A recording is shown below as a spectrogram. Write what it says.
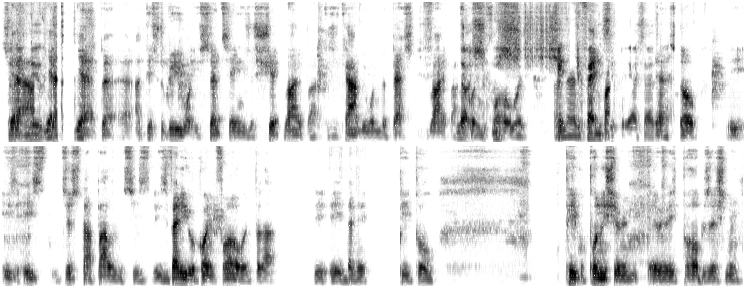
So yeah, yeah, yeah, but uh, I disagree with what you said, saying he's a shit right back because he can't be one of the best right backs no, going forward. Shit then, defensively, I said. Yeah, so he's, he's just that balance. He's, he's very good going forward, but that it, it, then it people people punish him in his poor positioning.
